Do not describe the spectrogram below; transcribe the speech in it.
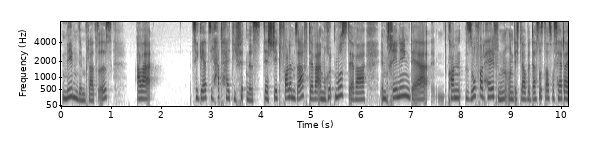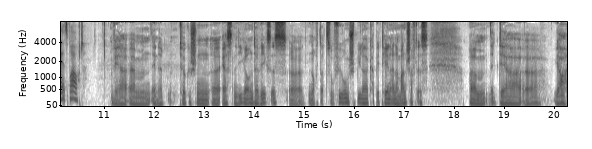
neben dem Platz ist. Aber Zigerzi hat halt die Fitness. Der steht voll im Saft, der war im Rhythmus, der war im Training, der kann sofort helfen. Und ich glaube, das ist das, was Hertha jetzt braucht. Wer ähm, in der türkischen äh, ersten Liga unterwegs ist, äh, noch dazu Führungsspieler, Kapitän einer Mannschaft ist, ähm, der äh, ja,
